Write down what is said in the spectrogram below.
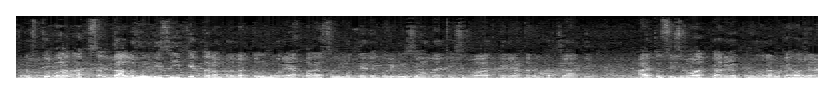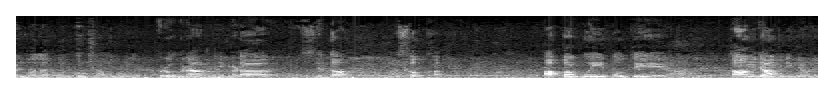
ਫਿਰ ਉਸ ਤੋਂ ਬਾਅਦ ਅਕਸਰ ਗੱਲ ਹੁੰਦੀ ਸੀ ਕਿ ਧਰਮ ਪਰਿਵਰਤਨ ਹੋ ਰਿਹਾ, ਪਰ ਅਸਲ ਮੁੱਦੇ ਤੇ ਕੋਈ ਨਹੀਂ ਸੀ ਆਉਂਦਾ ਕਿ ਸ਼ੁਰੂਆਤ ਕਰੇ ਧਰਮ ਪ੍ਰਚਾਰ ਦੀ। ਅੱਜ ਤੁਸੀਂ ਸ਼ੁਰੂਆਤ ਕਰ ਰਹੇ ਹੋ, ਪ੍ਰੋਗਰਾਮ ਕਿਹੋ ਜਿਹਾ ਰਹਿਣ ਵਾਲਾ, ਕੌਣ-ਕੌਣ ਸ਼ਾਮਲ ਹੋ ਰਿਹਾ? ਪ੍ਰੋਗਰਾਮ ਵੀ ਬੜਾ ਸਿੱਧਾ, ਸੌਖਾ। ਆਪਾਂ ਕੋਈ ਬਹੁਤੇ ਤਾਮਝਾਮ ਨਹੀਂ ਲਿਆਉਣੇ।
